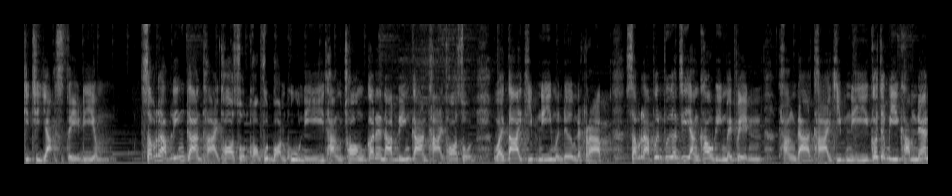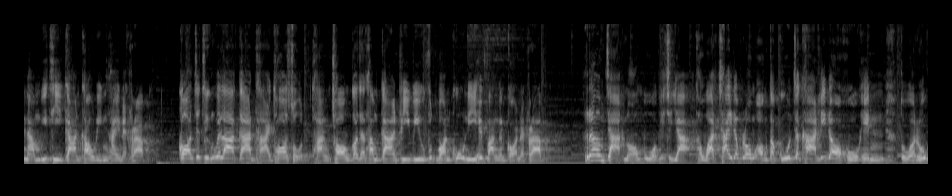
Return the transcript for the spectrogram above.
พิทยะสเตเดียม สำหรับลิงก์การถ่ายทอดสดของฟุตบอลคู่นี้ ทางช่องก็แนะนำลิงก์การถ่ายทอดสด ไว้ใต้คลิปนี้เหมือนเดิมนะครับสำหรับเพื่อนๆที่ยังเข้าลิงก์ไม่เป็น ทางด้านท้ายคลิปนี้ก็จะมีคำแนะนำวิธีการเข้าลิงก์ให้นะครับก่อนจะถึงเวลาการถ่ายทอดสด ทางช่องก็จะทำการพรีวิวฟุตบอลคู่นี้ให้ฟังกันก่อนนะครับ เริ่มจากหนองบัวพิชยะ ทวัชชัยดำรงอองตระกูลจะขาดลิดอโคเฮนตัวรุก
